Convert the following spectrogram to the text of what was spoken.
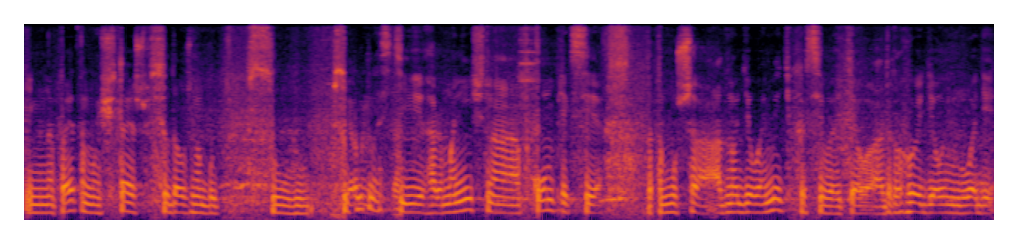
Именно поэтому считаю, что все должно быть в, су- в совокупности, гармонично, в комплексе, потому что одно дело иметь красивое тело, а другое дело им владеть.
